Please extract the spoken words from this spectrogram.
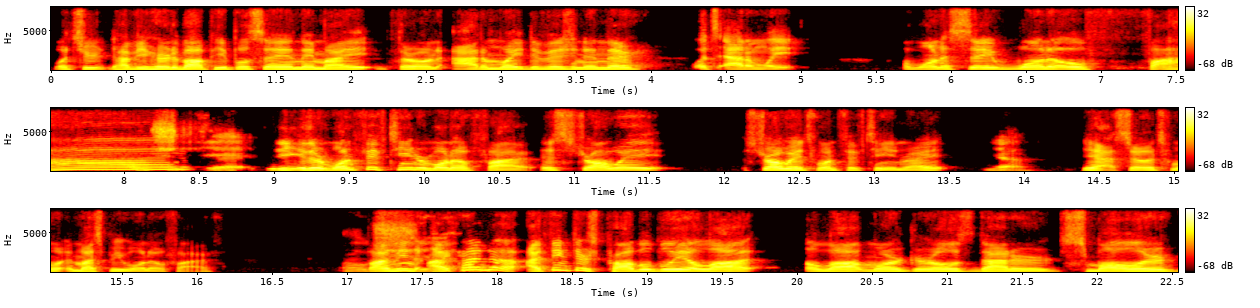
What's your have you heard about people saying they might throw an atom weight division in there? What's atom weight? I want to say 105. Oh shit. Either 115 or 105. Is straw weight straw weight's 115, right? Yeah. Yeah, so it's one it must be 105. Oh, But I mean, I kind of I think there's probably a lot a lot more girls that are smaller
